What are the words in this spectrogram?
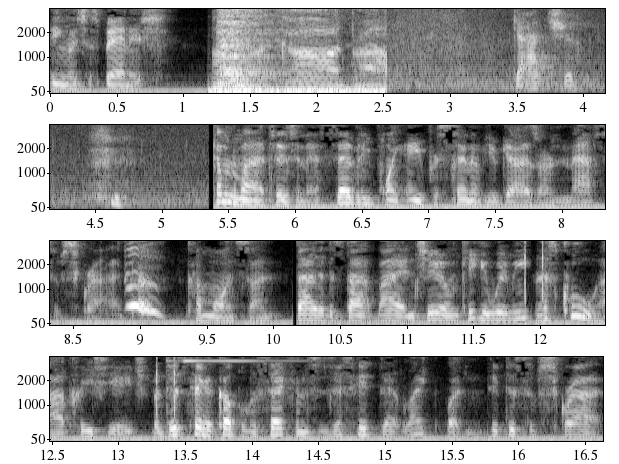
English or Spanish. Oh my god, bro. Gotcha. Coming to my attention that 70.8% of you guys are not subscribed. Come on, son. Decided to stop by and chill and kick it with me. That's cool. I appreciate you. But just take a couple of seconds and just hit that like button. Hit the subscribe.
